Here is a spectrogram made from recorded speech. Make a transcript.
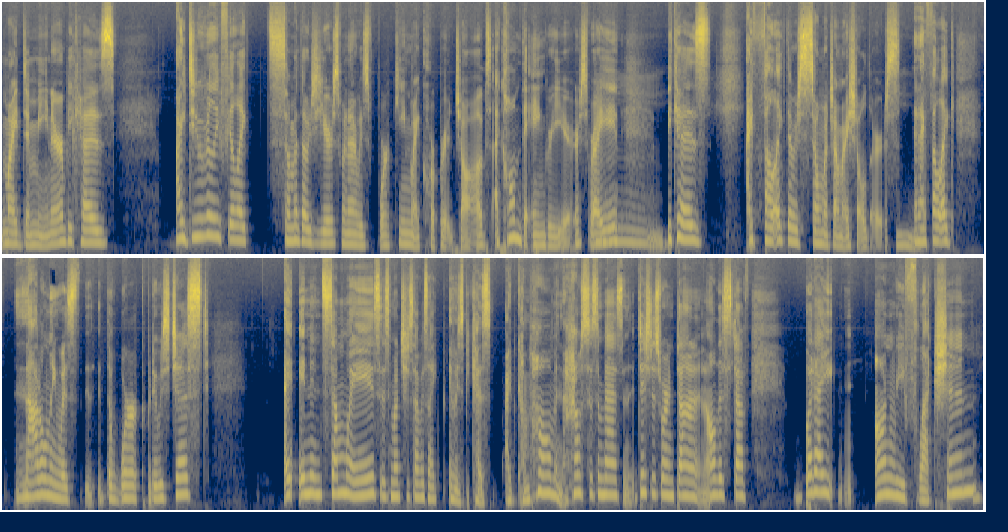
my demeanor, because I do really feel like some of those years when I was working my corporate jobs, I call them the angry years, right? Mm, Because I felt like there was so much on my shoulders. Mm. And I felt like not only was the work, but it was just, and in some ways, as much as I was like, it was because I'd come home and the house was a mess and the dishes weren't done and all this stuff. But I, on reflection,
